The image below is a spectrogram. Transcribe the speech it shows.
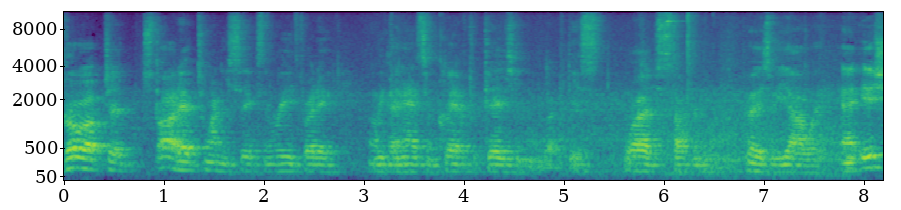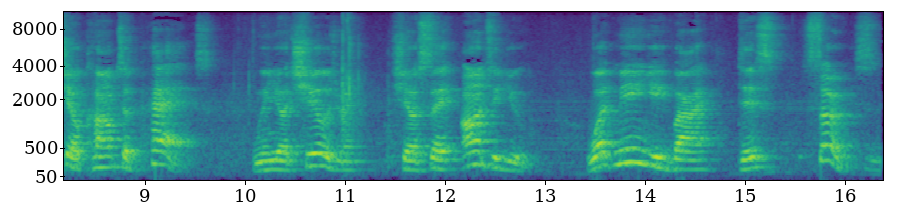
go up to start at 26 and read for the. We can have some clarification on what this what it's talking about. Praise be Yahweh. And it shall come to pass when your children shall say unto you, What mean ye by this service?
